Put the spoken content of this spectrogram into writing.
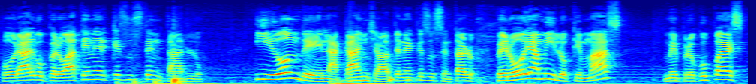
por algo, pero va a tener que sustentarlo. ¿Y dónde? En la cancha va a tener que sustentarlo. Pero hoy a mí lo que más me preocupa es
